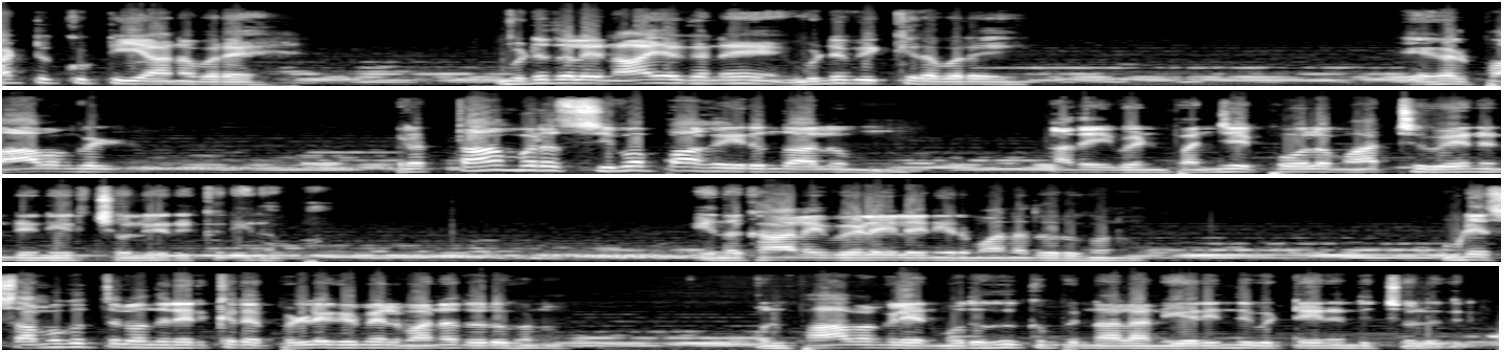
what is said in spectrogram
ஆட்டுக்குட்டியானவரே விடுதலை நாயகனே விடுவிக்கிறவரே. எங்கள் பாவங்கள் இரத்தாம்பர சிவப்பாக இருந்தாலும் அதை வெண் பஞ்சை போல மாற்றுவேன் என்று நீர் சொல்லியிருக்கிறீர் அப்பா. இந்த காலை வேளையில நீர் மனதுருகணும். உடைய சமூகத்தில் வந்து நிற்கிற பிள்ளைகள் மேல் மனதுருகணும். உன் பாவங்களை என் முதுகுக்கு பின்னால் நான் எரிந்து விட்டேன் என்று சொல்லுகிறேன்.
